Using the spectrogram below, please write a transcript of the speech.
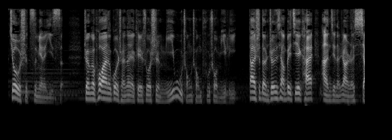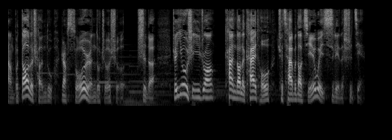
就是字面的意思。整个破案的过程呢，也可以说是迷雾重重、扑朔迷离。但是等真相被揭开，案件的让人想不到的程度，让所有人都折舌。是的，这又是一桩看到了开头却猜不到结尾系列的事件。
